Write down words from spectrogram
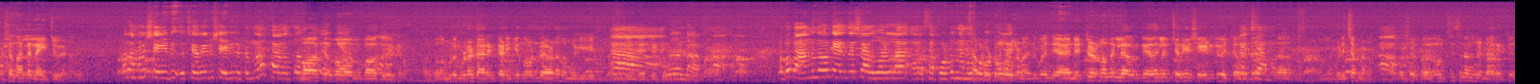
പക്ഷെ നല്ല ലൈറ്റ് വേണം നമ്മൾ ഷെയ്ഡ് ചെറിയൊരു ഷെയ്ഡ് കിട്ടുന്ന ഭാഗത്ത് നമ്മൾ ഭാഗത്ത് ഭാ- ഭാഗത്ത് വെക്കണം. അപ്പോൾ നമ്മളിവിടെ ഡയറക്റ്റ് അടിക്കുന്നതുകൊണ്ടാണ് നമ്മൾ ഈ അതുകൊണ്ടാണ്. ആ. വാങ്ങുന്നവർക്ക് ഏകദേശം അതുപോലുള്ള സപ്പോർട്ടും നമ്മൾ സപ്പോർട്ട് കൊടുക്കണം. ഇതിപ്പോ നെറ്റ് ഇടണമെന്നില്ല. അവർക്ക് ഏതെങ്കിലും ചെറിയ ഷെയ്ഡിൽ വെച്ചാൽ വെളിച്ചം വേണം. പക്ഷെ ഫെറോസിന് അങ്ങനെ ഡയറക്റ്റ്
